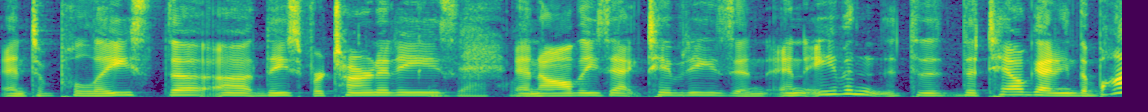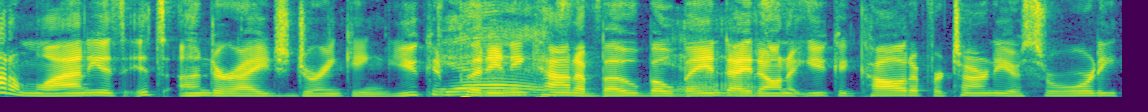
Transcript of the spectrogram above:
and to police the uh, these fraternities Exactly. and all these activities, and and even the, the tailgating. The bottom line is it's underage drinking. You can put any kind of Yes. bobo band-aid on it. You could call it a fraternity or sorority.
